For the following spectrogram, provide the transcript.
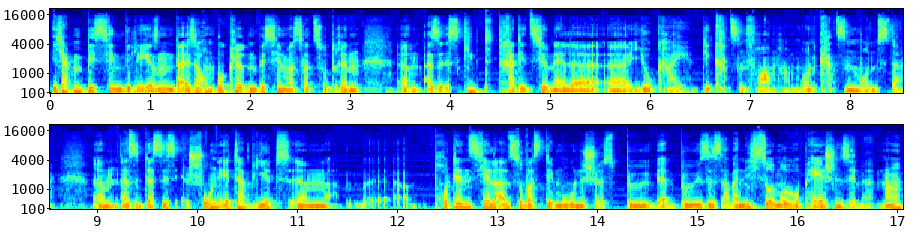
ich habe ein bisschen gelesen, da ist auch ein Booklet ein bisschen was dazu drin. Ähm, also es gibt traditionelle äh, Yokai, die Katzenform haben und Katzenmonster. Ähm, also das ist schon etabliert ähm, potenziell als sowas Dämonisches, Bö äh, Böses, aber nicht so im europäischen Sinne. Ne?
